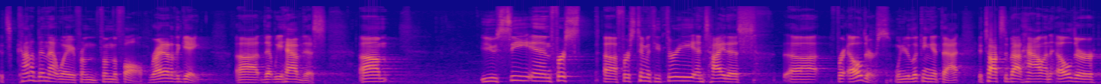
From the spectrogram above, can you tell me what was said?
it's kind of been that way from, from the fall, right out of the gate, uh, that we have this. Um, you see in 1, uh, 1 Timothy 3 and Titus uh, for elders, when you're looking at that, it talks about how an elder,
